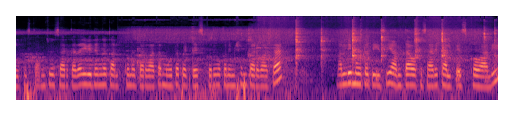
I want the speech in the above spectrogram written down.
చూపిస్తాను. చూసారు కదా ఈ విధంగా కలుపుకున్న తర్వాత మూత పెట్టేసుకొని ఒక నిమిషం తర్వాత మళ్ళీ మూత తీసి అంతా ఒకసారి కలిపేసుకోవాలి.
